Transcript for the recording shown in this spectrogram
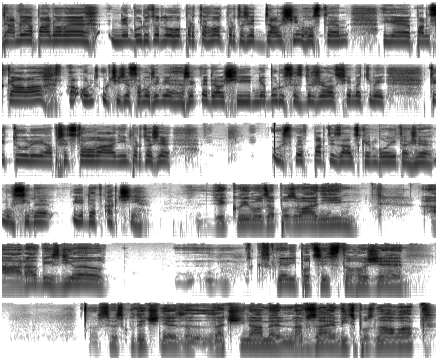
Dámy a pánové, nebudu to dlouho protahovat, protože dalším hostem je pan Skála a on určitě samozřejmě řekne další. Nebudu se zdržovat všemi těmi tituly a představováním, protože už jsme v partizánském boji, takže musíme jednat akčně. Děkuji moc za pozvání a rád bych sdílel skvělý pocit z toho, že se skutečně začínáme navzájem víc poznávat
